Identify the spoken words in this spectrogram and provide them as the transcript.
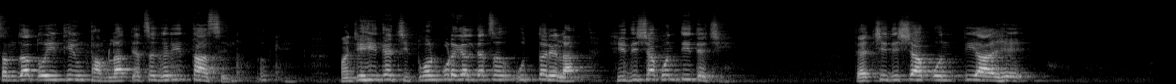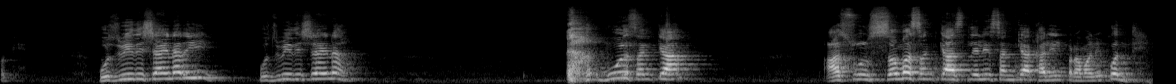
समजा तो इथे येऊन थांबला त्याचं घरी इथं असेल. ओके म्हणजे ही त्याची तोंड कुठे गेलं त्याचं? उत्तरेला. ही दिशा कोणती? त्याची. त्याची दिशा कोणती आहे? ओके उजवी दिशा आहे ना रे ही? उजवी दिशा आहे ना? मूळ संख्या असून समसंख्या असलेली संख्या खालील प्रमाणे कोणती?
